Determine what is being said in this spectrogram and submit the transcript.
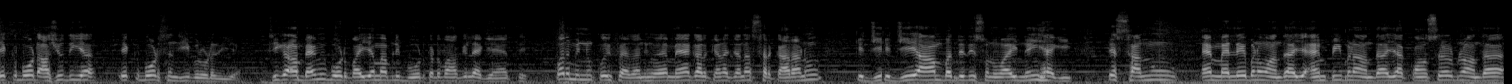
ਇੱਕ ਵੋਟ ਆਸ਼ੂ ਦੀ ਆ, ਇੱਕ ਵੋਟ ਸੰਜੀਵ ਅਰੋੜਾ ਦੀ ਆ। ਠੀਕ ਆ ਮੈਂ ਵੀ ਵੋਟ ਪਾਈ ਆ, ਮੈਂ ਆਪਣੀ ਵੋਟ ਕਟਵਾ ਕੇ ਲੈ ਕੇ ਆਇਆ ਇੱਥੇ। ਪਰ ਮੈਨੂੰ ਕੋਈ ਫਾਇਦਾ ਨਹੀਂ ਹੋਇਆ। ਮੈਂ ਗੱਲ ਕਹਿਣਾ ਚਾਹੁੰਦਾ, ਸਰਕਾਰਾਂ ਨੂੰ ਕਿ ਜੇ ਜੇ ਆਮ ਬੰਦੇ ਦੀ ਸੁਣਵਾਈ ਨਹੀਂ ਹੈਗੀ, ਤੇ ਸਾਨੂੰ ਐਮਐਲਏ ਬਣਵਾਉਂਦਾ ਜਾਂ ਐਮਪੀ ਬਣਾਉਂਦਾ ਜਾਂ ਕੌਂਸਲਰ ਬਣਾਉਂਦਾ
